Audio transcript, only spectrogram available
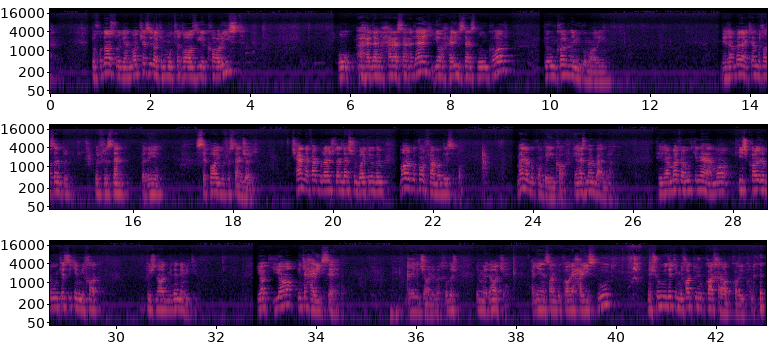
به خدا سوگن ما کسی را که متقاضی کاری است او احدن حرس علیه یا حریص است به اون کار به اون کار نمیگماریم. پیغمبر اکرم می‌خواستن بفرستن برای سپاهی بفرستن جایی. چند نفر بلند شدن دستشون بالا که بودم ما رو بکن فرمانده سپاه. منو بکن به این کار. این از من برمیاد. پیغمبر فرمود که نه ما هیچ کاری رو به اون کسی که می‌خواد پیشنهاد میده نمیدیم. یا یا اینکه حریسه خیلی جالبه. خودش یه ملاکه. اگه انسان به کار حریص بود نشون میده که می‌خواد تو رو کار خراب کاری کنه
